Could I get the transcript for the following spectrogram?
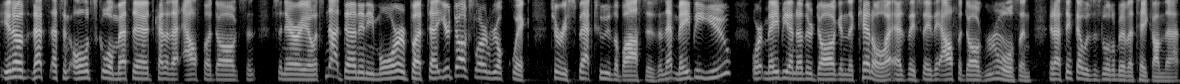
you know that that's an old school method kind of that alpha dog scenario it's not done anymore but uh, your dogs learn real quick to respect who the boss is and that may be you or it may be another dog in the kennel as they say the alpha dog rules and and i think that was just a little bit of a take on that.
